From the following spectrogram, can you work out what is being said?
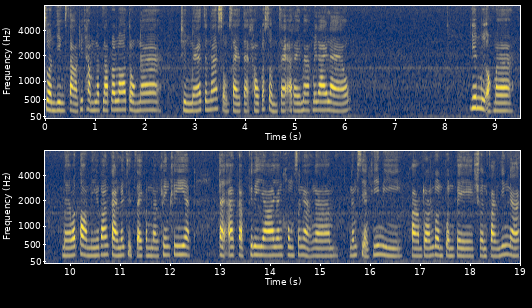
ส่วนหญิงสาวที่ทำลับๆล่อๆตรงหน้า ถึงแม้จะน่าสงสัยแต่เขาก็สนใจอะไรมากไม่ได้แล้ว ยื่นมือออกมา แม้ว่าตอนนี้ร่างกายและจิตใจกำลังเคร่งเครียด แต่อากับกิริยายังคงสง่างาม น้ำเสียงที่มีความร้อนรนปนเป ชวนฟังยิ่งนัก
